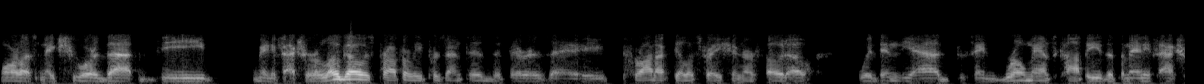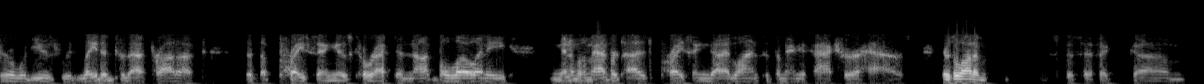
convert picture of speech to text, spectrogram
More or less make sure that the manufacturer logo is properly presented, that there is a product illustration or photo within the ad, the same romance copy that the manufacturer would use related to that product, that the pricing is correct and not below any minimum advertised pricing guidelines that the manufacturer has. There's a lot of specific um,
